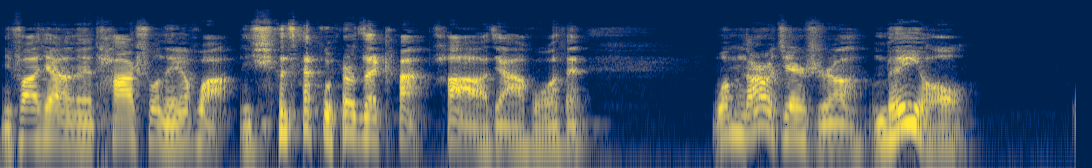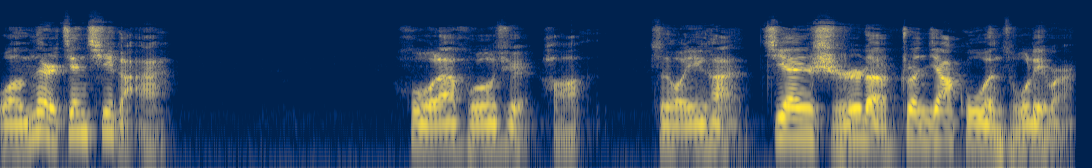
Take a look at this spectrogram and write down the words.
你发现了没？他说那些话，你现在回头再看，好家伙的，我们哪有歼十啊？没有，我们那是歼七改，忽悠来忽悠去，好，最后一看，歼十的专家顾问组里边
